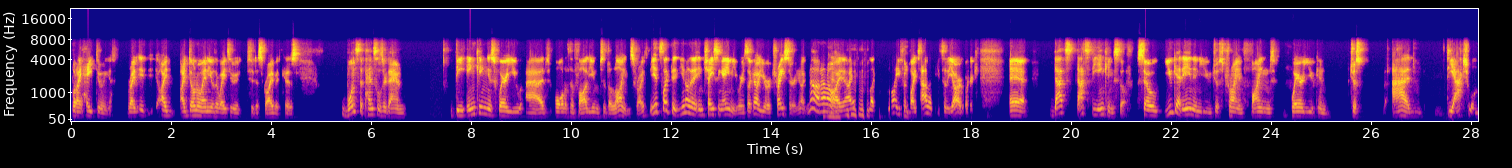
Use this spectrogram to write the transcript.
but I hate doing it right? It, I I don't know any other way to to describe it because once the pencils are down, the inking is where you add all of the volume to the lines, right? It's like the you know the, in Chasing Amy where he's like, oh, you're a tracer, and you're like, no, no, no, yeah. I, I like life and vitality to the artwork. Uh, that's that's the inking stuff. So you get in and you just try and find where you can just add the actual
